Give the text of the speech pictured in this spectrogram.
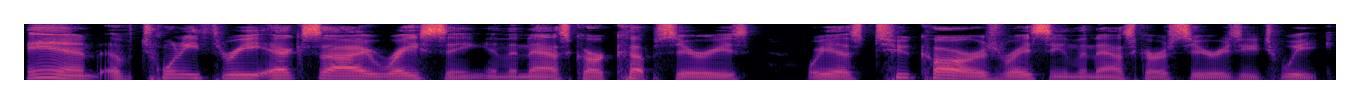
and of 23XI Racing in the NASCAR Cup Series, where he has two cars racing in the NASCAR Series each week.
